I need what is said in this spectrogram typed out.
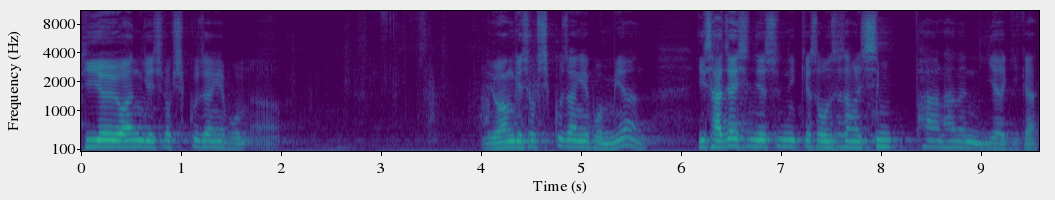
뒤에 요한계시록 19장에 보면 어, 요한계시록 19장에 보면 이 사자이신 예수님께서 온 세상을 심판하는 이야기가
